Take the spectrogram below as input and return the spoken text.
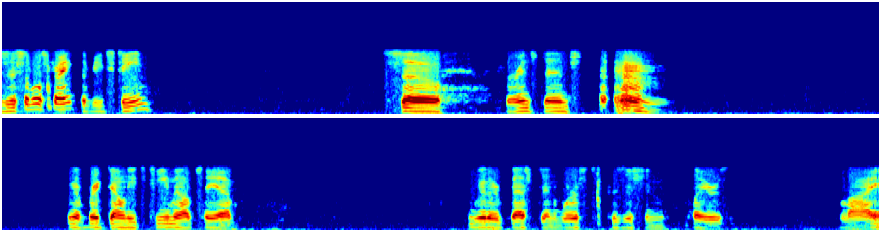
positional strength of each team. So, for instance, we're going to break down each team and I'll tell you where their best and worst position players lie.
